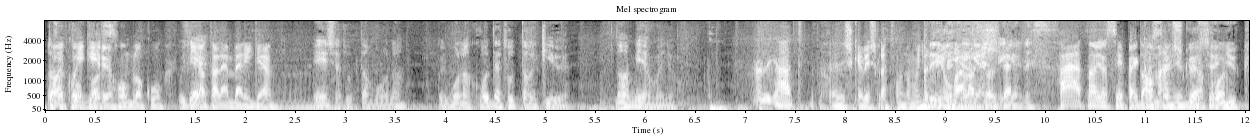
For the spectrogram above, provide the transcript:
tarkóigérő homlokú fiatalember, igen. Én se tudtam volna, hogy Monaco, de tudtam, hogy ki ő. Na, milyen vagyok? Hát, ez is kevés lett volna, mondjuk jó Brilliáns. válasz. Igen, De, igen. hát, nagyon szépen Tamás, köszönjük. akkor- köszönjük,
